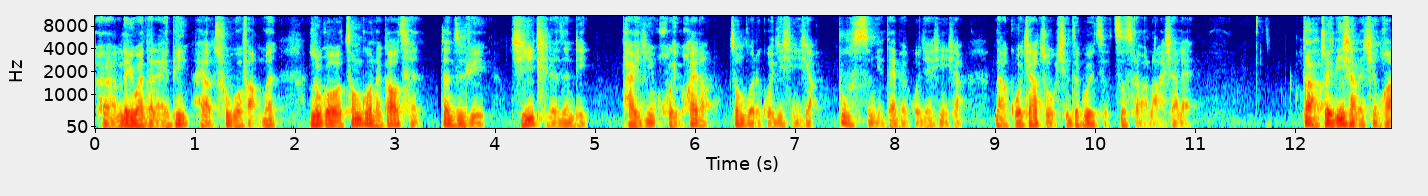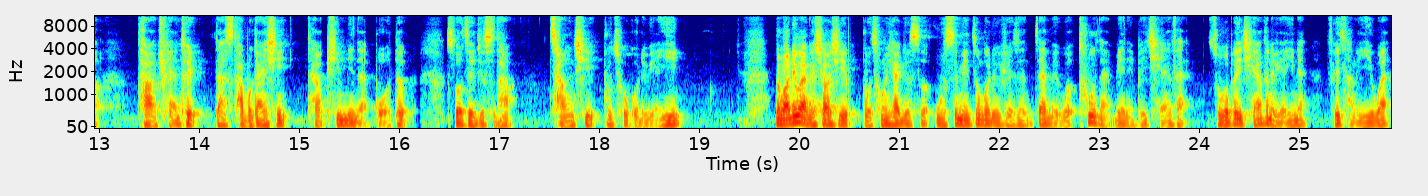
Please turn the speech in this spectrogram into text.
呃内外的来宾，还要出国访问。如果中共的高层政治局集体的认定他已经毁坏了中国的国际形象，不使你代表国家形象，那国家主席这个位置至少要拿下来。但最理想的情况，他全退，但是他不甘心，他要拼命的搏斗，说这就是他长期不出国的原因。那么另外一个消息补充一下，就是五十名中国留学生在美国突然面临被遣返。如果被遣返的原因呢，非常的意外。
